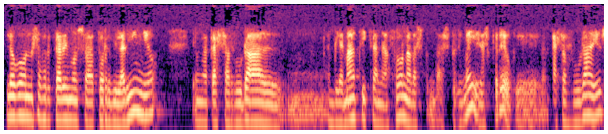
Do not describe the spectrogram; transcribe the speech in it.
Logo nos acercaremos a Torre Vilariño, é unha casa rural emblemática na zona das, das primeiras, creo que casas rurais,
